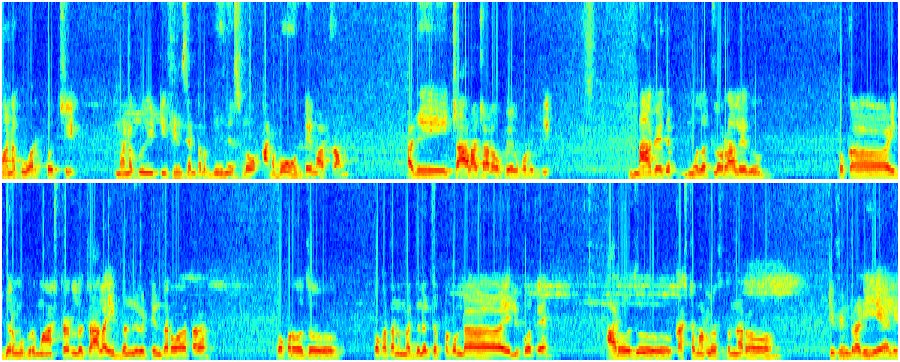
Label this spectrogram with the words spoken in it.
మనకు వర్క్ వచ్చి మనకు ఈ టిఫిన్ సెంటర్ బిజినెస్లో అనుభవం ఉంటే మాత్రం అది చాలా చాలా ఉపయోగపడుద్ది. నాకైతే మొదట్లో రాలేదు. ఒక ఇద్దరు ముగ్గురు మాస్టర్లు చాలా ఇబ్బంది పెట్టిన తర్వాత ఒకరోజు ఒకతను మధ్యలో చెప్పకుండా వెళ్ళిపోతే ఆ రోజు కస్టమర్లు వస్తున్నారు టిఫిన్ రెడీ చేయాలి.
